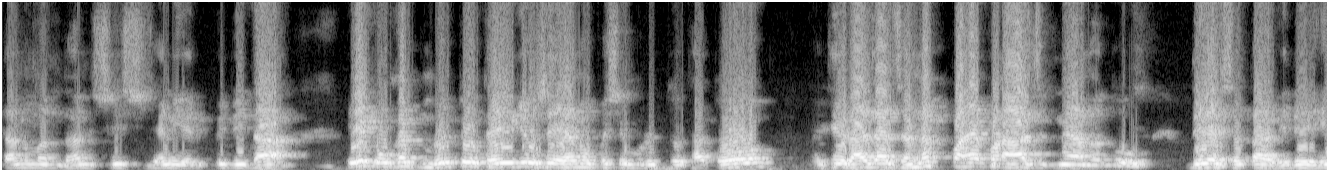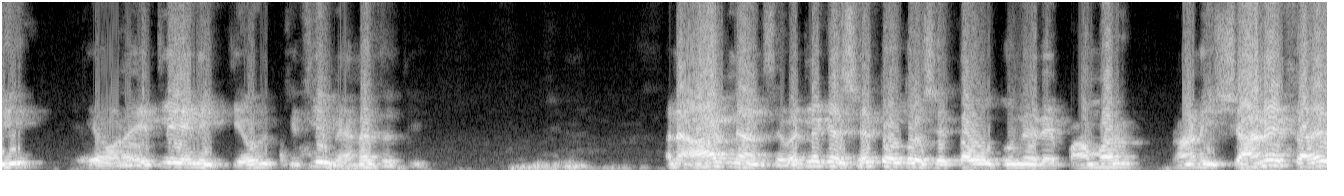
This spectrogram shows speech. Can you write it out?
તન, મન, ધન શીશ જેની અર્પી દીધા. એક વખત મૃત્યુ થઈ ગયું છે, એનું પછી મૃત્યુ થતો નથી. રાજા જનક પાસે પણ આ જ જ્ઞાન હતું. દેહ સતા વિદેહી કહેવાના એટલી એની કેવી, કેટલી મહેનત હતી. અને આ જ્ઞાન છે. એટલે કે શેતો તો શેતાવું તું રે પામર પ્રાણી. શાને કહે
